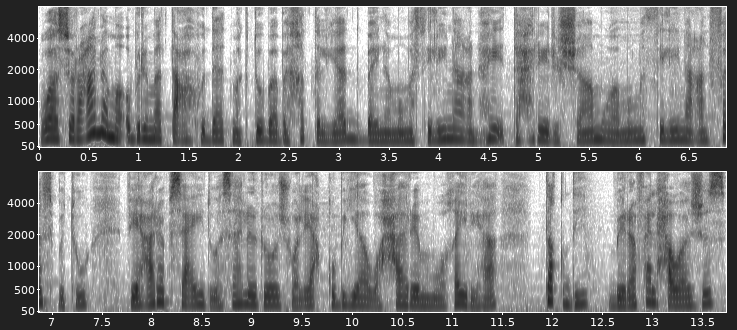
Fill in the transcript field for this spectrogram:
وسرعان ما أبرمت تعهدات مكتوبة بخط اليد بين ممثلين عن هيئة تحرير الشام وممثلين عن فثبتوا في عرب سعيد وسهل الروج واليعقوبية وحارم وغيرها تقضي برفع الحواجز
